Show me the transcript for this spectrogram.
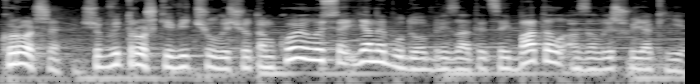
Коротше, щоб ви трошки відчули, що там коїлося, я не буду обрізати цей батл, а залишу як є.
